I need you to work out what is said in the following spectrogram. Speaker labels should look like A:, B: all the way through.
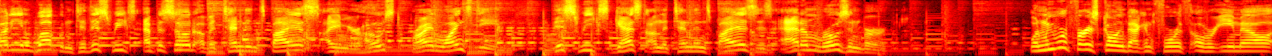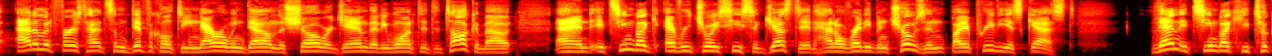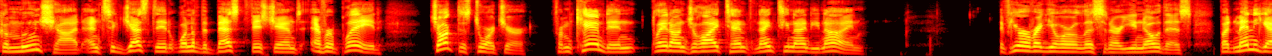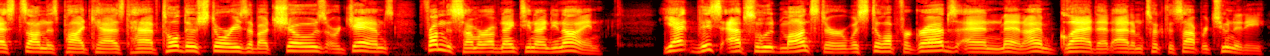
A: Everybody, and welcome to this week's episode of Attendance Bias. I am your host, Brian Weinstein. This week's guest on Attendance Bias is Adam Rosenberg. When we were first going back and forth over email, Adam at first had some difficulty narrowing down the show or jam that he wanted to talk about, and it seemed like every choice he suggested had already been chosen by a previous guest. Then it seemed like he took a moonshot and suggested one of the best Phish jams ever played, Chalk Torture, from Camden, played on July 10th, 1999. If you're a regular listener, you know this, but many guests on this podcast have told their stories about shows or jams from the summer of 1999. Yet this absolute monster was still up for grabs, and man, I am glad that Adam took this opportunity.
